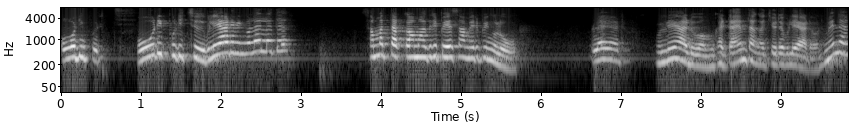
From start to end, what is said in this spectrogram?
ஓடி பிடிச்சி ஓடி பிடிச்சு விளையாடுவீங்களோ அல்லது சமத்தக்கா மாதிரி பேசாமல் இருப்பீங்களோ? விளையாடுவோம். விளையாடுவோம். கட்டாயம் தங்கச்சியோட விளையாடணும் என்ன?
